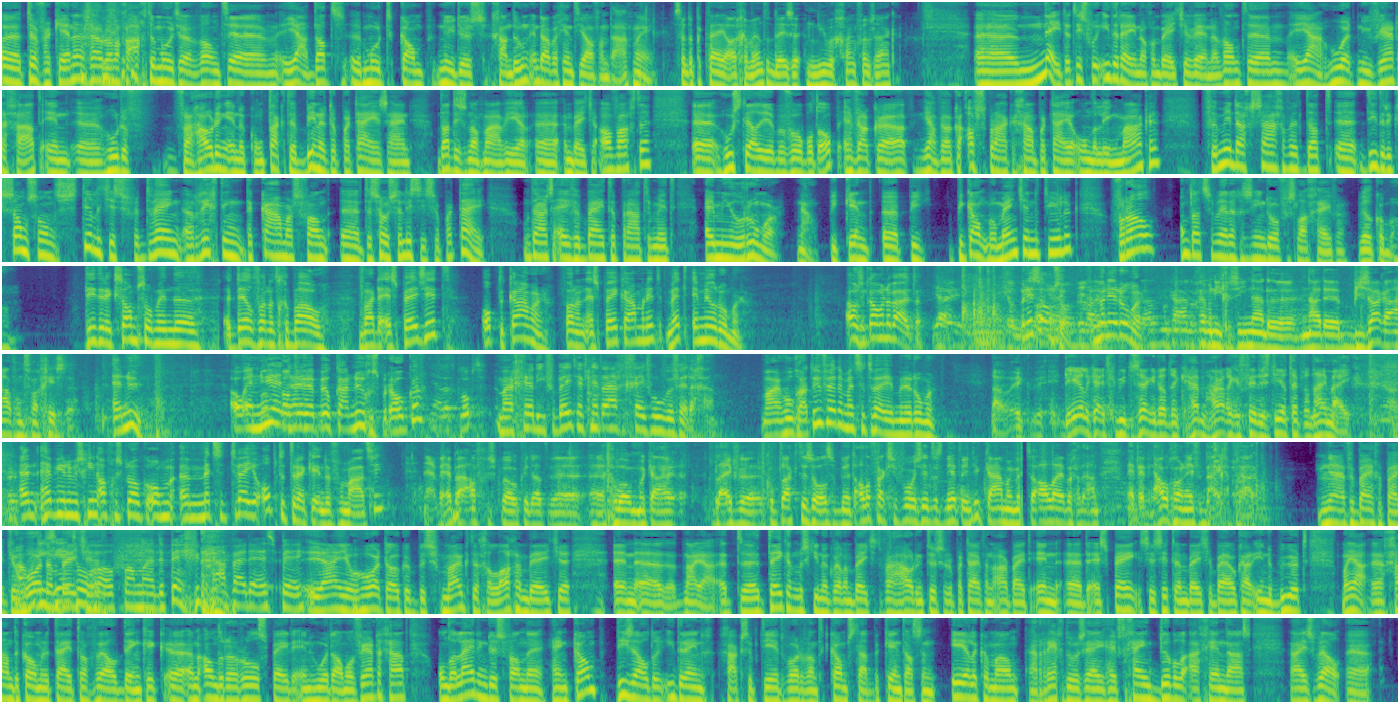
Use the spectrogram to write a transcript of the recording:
uh, te verkennen, zouden we nog achter moeten. Want uh, ja, dat moet Kamp nu dus gaan doen. En daar begint hij al vandaag mee. Zijn de partijen al gewend aan deze nieuwe gang van zaken? Uh, nee, dat is voor iedereen nog een beetje wennen. Want ja, hoe het nu verder gaat en hoe de verhoudingen en de contacten binnen de partijen zijn... dat is nog maar weer uh, een beetje afwachten. Hoe stel je bijvoorbeeld op en welke, ja, welke afspraken gaan partijen onderling maken? Vanmiddag zagen we dat Diederik Samson stilletjes verdween... richting de kamers van de Socialistische Partij. Om daar eens even bij te praten met Emiel Roemer. Nou, pikant, pikant momentje natuurlijk. Vooral omdat ze werden gezien door verslaggever Wilco Boom. Diederik Samsom in de, het deel van het gebouw waar de SP zit. Op de kamer van een SP-kamerlid met Emiel Roemer. Oh, ze komen naar buiten. Ja, meneer Samsom, meneer Roemer. We hebben elkaar nog helemaal niet gezien na de, na de bizarre avond van gisteren. En nu? Oh, en nu... Want, want u hebt elkaar nu gesproken? Ja, dat klopt. Maar Gerdy Verbeet heeft net aangegeven hoe we verder gaan. Maar hoe gaat u verder met z'n tweeën, meneer Roemer? Nou, ik, de eerlijkheid gebied te zeggen dat ik hem harder gefeliciteerd heb dan hij mij. En hebben jullie misschien afgesproken om uh, met z'n tweeën op te trekken in de formatie? Nou, we hebben afgesproken dat we uh, gewoon elkaar blijven contacten... zoals we met alle fractievoorzitters net in de Kamer met z'n allen hebben gedaan. We hebben nou gewoon even bijgepraat. Ja, even bijgepraat. Je Over hoort een beetje. van uh, de PvdA bij de SP. Ja, je hoort ook het besmuikte gelach een beetje. En uh, nou ja, het uh, tekent misschien ook wel een beetje de verhouding tussen de Partij van de Arbeid en de SP. Ze zitten een beetje bij elkaar in de buurt. Maar ja, gaan de komende tijd toch wel, denk ik, een andere rol spelen in hoe het allemaal verder gaat. Onder leiding dus van Henk Kamp. Die zal door iedereen geaccepteerd worden, want Kamp staat bekend als een eerlijke man, recht door zee, heeft geen dubbele agenda's. Hij is wel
